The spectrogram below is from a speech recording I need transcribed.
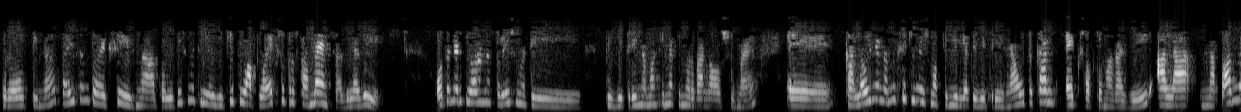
πρότεινα θα ήταν το εξής, να ακολουθήσουμε τη λογική του από έξω προς τα μέσα. Δηλαδή, όταν έρθει η ώρα να στολίσουμε τη, τη βιτρίνα μας ή να την οργανώσουμε, ε, καλό είναι να μην ξεκινήσουμε από την ίδια τη βιτρίνα, ούτε καν έξω από το μαγαζί, αλλά να πάμε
